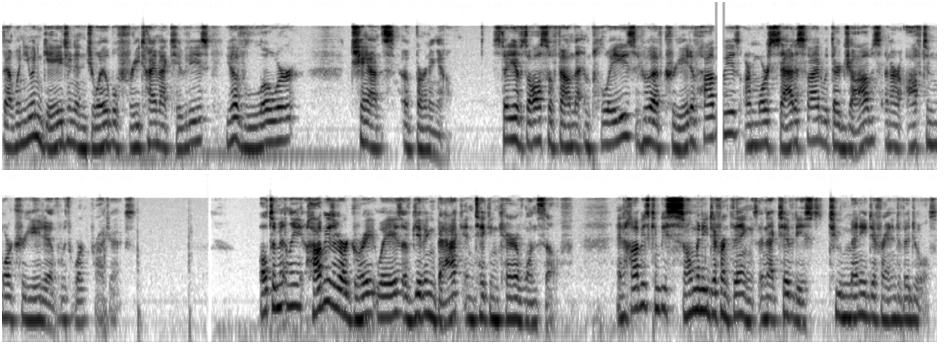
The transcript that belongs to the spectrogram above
that when you engage in enjoyable free time activities, you have lower chance of burning out. Study has also found that employees who have creative hobbies are more satisfied with their jobs and are often more creative with work projects. Ultimately, hobbies are great ways of giving back and taking care of oneself. And hobbies can be so many different things and activities to many different individuals,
